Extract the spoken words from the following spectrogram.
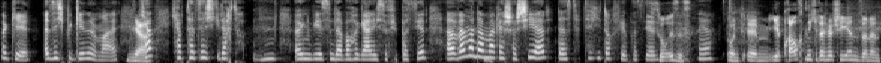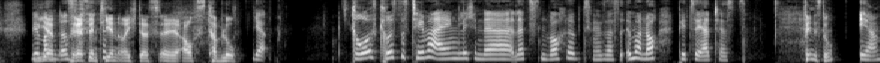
Okay, also ich beginne mal. Ja. Ich habe ich hab tatsächlich gedacht, hm, irgendwie ist in der Woche gar nicht so viel passiert. Aber wenn man da mal recherchiert, da ist tatsächlich doch viel passiert. So ist es. Ja. Und ähm, ihr braucht nicht recherchieren, sondern wir, Wir präsentieren euch das äh, aufs Tableau. ja. Groß, größtes Thema eigentlich in der letzten Woche, beziehungsweise immer noch, PCR-Tests. Findest du? Ja.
